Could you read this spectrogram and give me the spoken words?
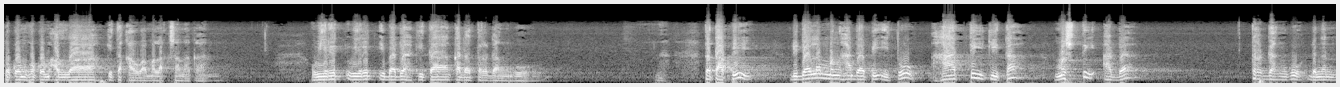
Hukum-hukum Allah kita kawa melaksanakan. Wirid-wirid ibadah kita kada terganggu. Nah, tetapi di dalam menghadapi itu hati kita mesti ada terganggu dengan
